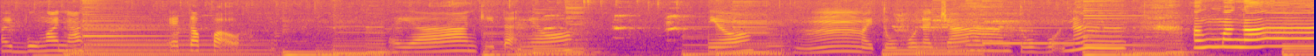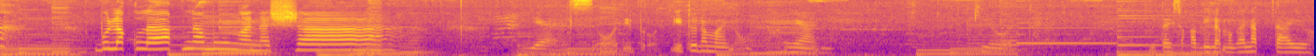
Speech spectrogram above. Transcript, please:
may bunga na. Ito pa oh. Ayan, kita nyo. Nyo? Hmm, may tubo na dyan. Tubo na. Ang mga bulaklak na munga na siya. Yes. O, oh, dito. Dito naman, oh. Ayan. Cute. Dito tayo sa kabila. Maghanap tayo.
